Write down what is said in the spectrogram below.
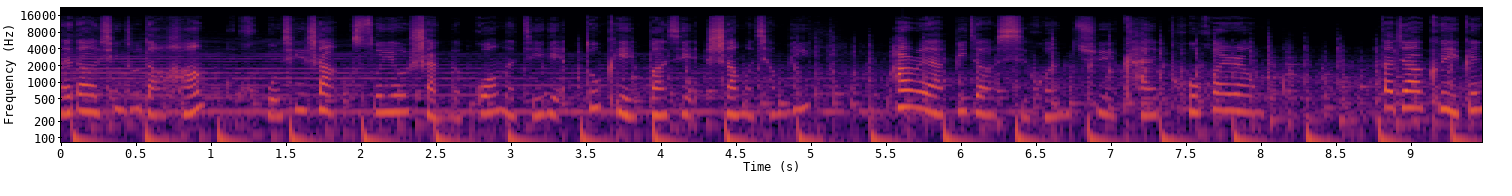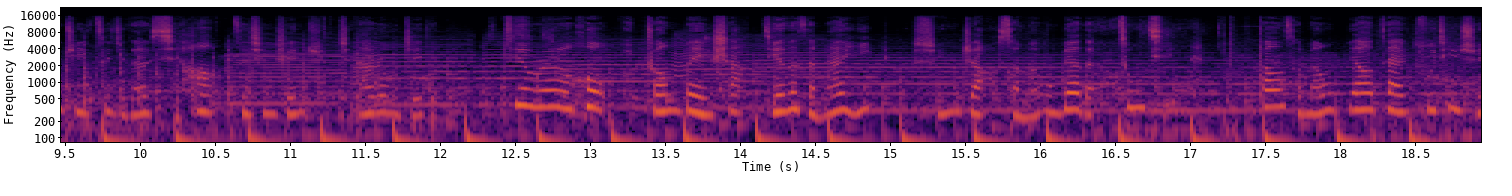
来到星图导航，火星上所有闪着光的节点都可以发现沙漠枪兵。阿瑞亚比较喜欢去开破坏任务，大家可以根据自己的喜好自行选取其他任务节点。进入任务后，装备上结合扫描仪，寻找扫描目标的踪迹。当扫描目标在附近时，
